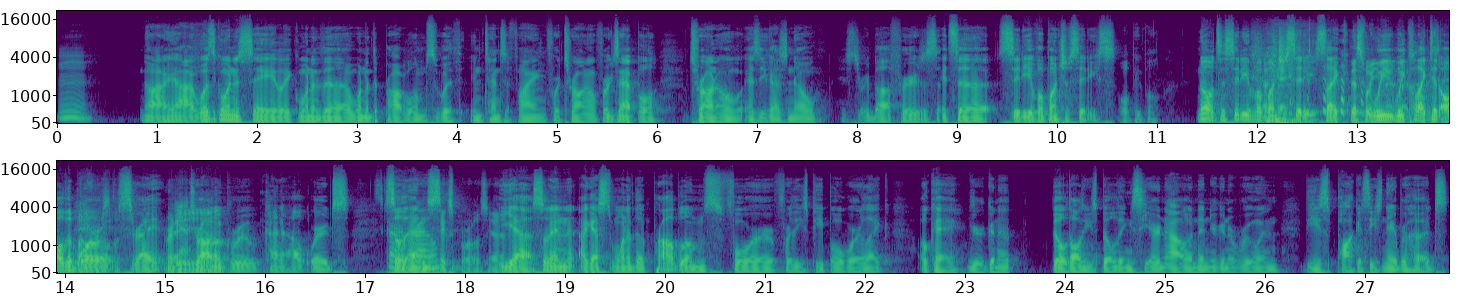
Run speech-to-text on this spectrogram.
Mm. No, I- yeah, I was going to say like one of the one of the problems with intensifying for Toronto. For example, Toronto, as you guys know, history buffers, it's a city of a bunch of cities. Old people. No, it's a city of a bunch of cities. Like That's what we we collected all the boroughs, right? Right. Yeah, Toronto yeah. grew kind of outwards. So then Six boroughs. Yeah. yeah, so then I guess one of the problems for for these people were like, okay, you're gonna build all these buildings here now, and then you're gonna ruin these pockets, these neighborhoods,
